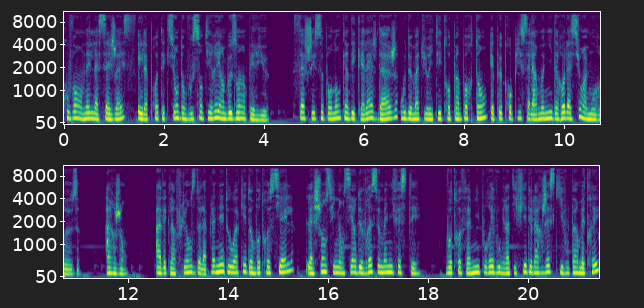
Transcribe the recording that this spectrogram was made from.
trouvant en elles la sagesse et la protection dont vous sentirez un besoin impérieux. Sachez cependant qu'un décalage d'âge ou de maturité trop important est peu propice à l'harmonie des relations amoureuses. Argent. Avec l'influence de la planète Oake dans votre ciel, la chance financière devrait se manifester. Votre famille pourrait vous gratifier de largesse qui vous permettrait,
